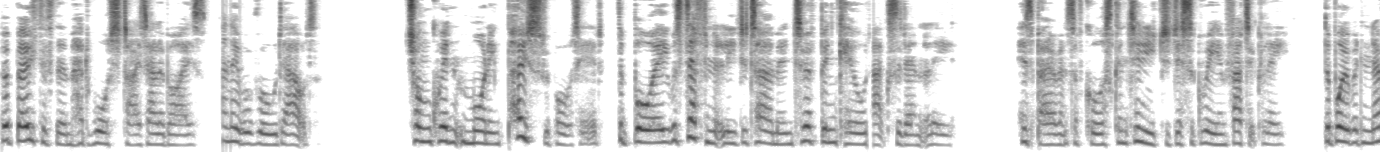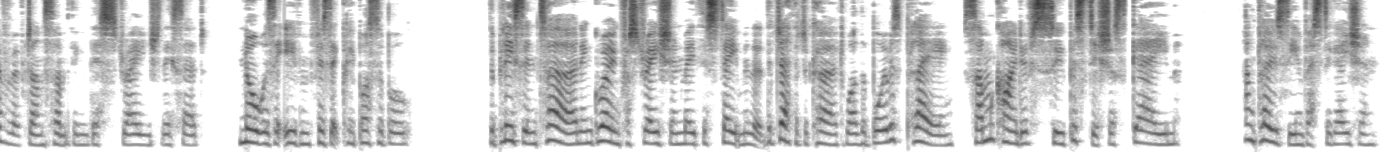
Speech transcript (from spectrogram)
but both of them had watertight alibis, and they were ruled out. Chongqing Morning Post reported the boy was definitely determined to have been killed accidentally. His parents, of course, continued to disagree emphatically. The boy would never have done something this strange, they said, nor was it even physically possible. The police, in turn, in growing frustration, made the statement that the death had occurred while the boy was playing some kind of superstitious game, and closed the investigation.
